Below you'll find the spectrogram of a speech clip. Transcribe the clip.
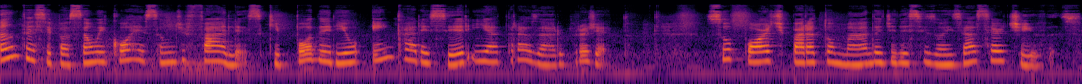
antecipação e correção de falhas que poderiam encarecer e atrasar o projeto, suporte para tomada de decisões assertivas,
